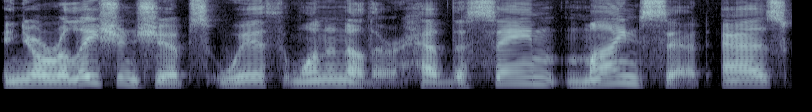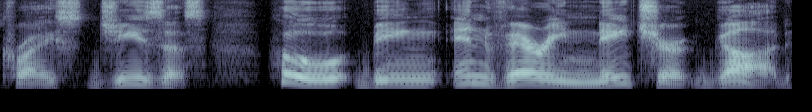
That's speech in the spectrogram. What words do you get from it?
in your relationships with one another, have the same mindset as Christ Jesus, who, being in very nature God,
